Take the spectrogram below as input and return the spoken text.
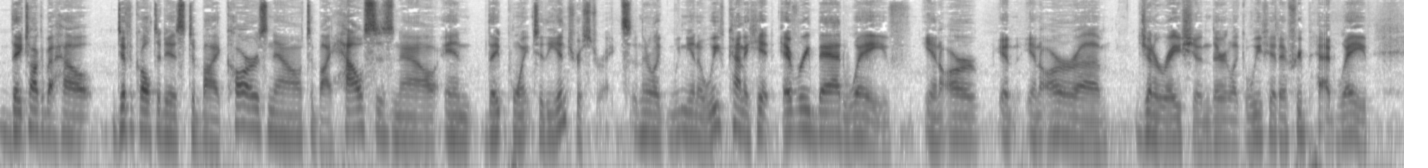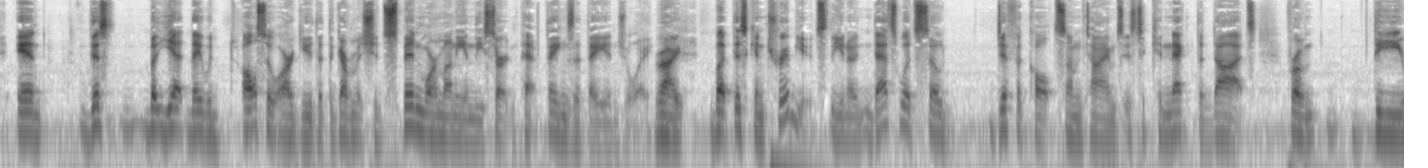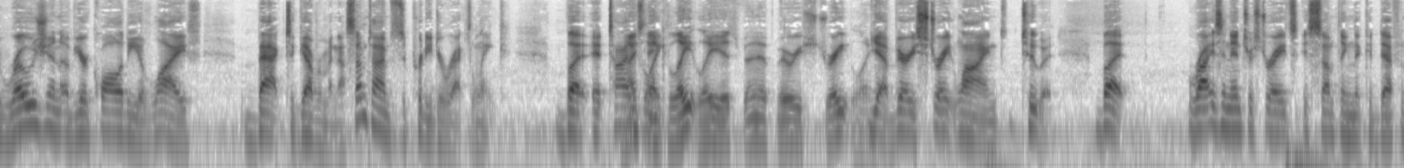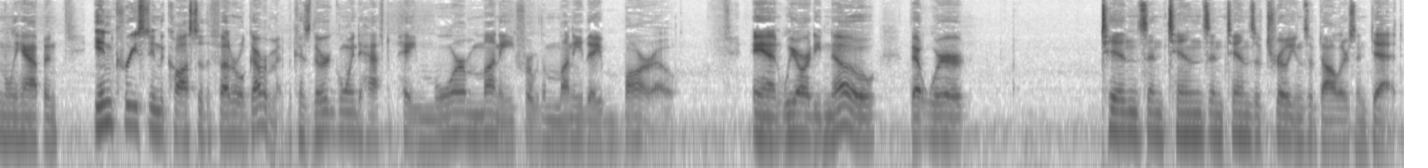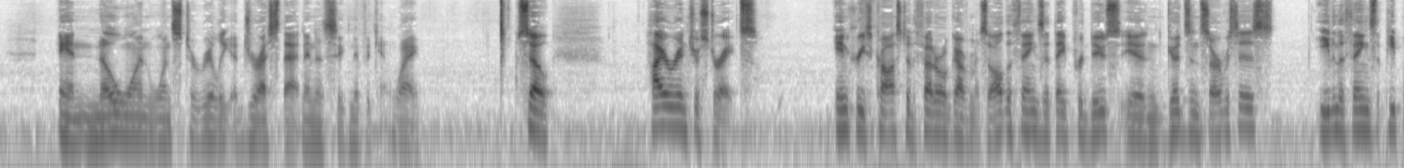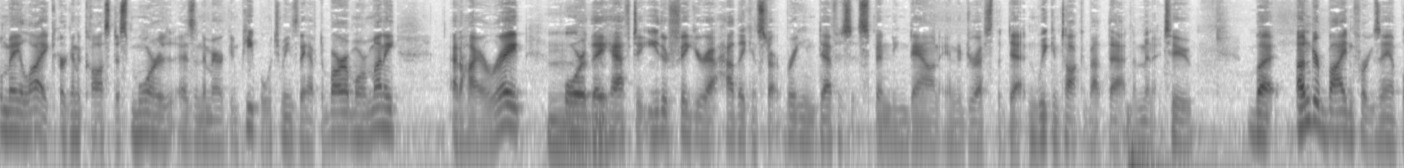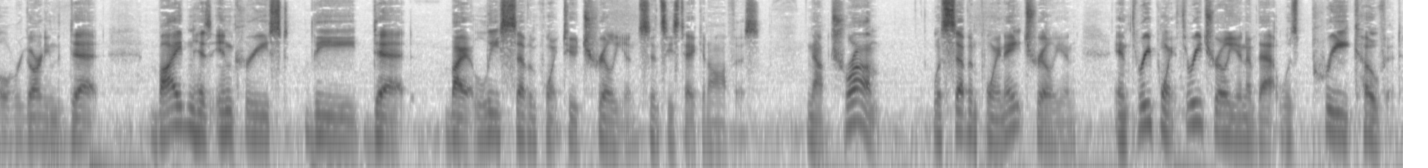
they talk about how difficult it is to buy cars now, to buy houses now, and they point to the interest rates. And they're like, you know, we've kind of hit every bad wave in our in, in our uh, generation. They're like, we've hit every bad wave, and this, but yet they would also argue that the government should spend more money in these certain pet things that they enjoy. Right. But this contributes. You know, that's what's so difficult sometimes is to connect the dots from the erosion of your quality of life back to government. Now, sometimes it's a pretty direct link, but at times, I think like lately, it's been a very straight line. yeah, very straight line to it. But rise in interest rates is something that could definitely happen increasing the cost of the federal government because they're going to have to pay more money for the money they borrow. And we already know that we're tens and tens and tens of trillions of dollars in debt. And no one wants to really address that in a significant way. So, higher interest rates, increased cost to the federal government. So, all the things that they produce in goods and services even the things that people may like are going to cost us more as an American people, which means they have to borrow more money at a higher rate, mm-hmm. or they have to either figure out how they can start bringing deficit spending down and address the debt. And we can talk about that in a minute too. But under Biden, for example, regarding the debt, Biden has increased the debt by at least 7.2 trillion since he's taken office. Now Trump was 7.8 trillion, and 3.3 trillion of that was pre-COVID.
